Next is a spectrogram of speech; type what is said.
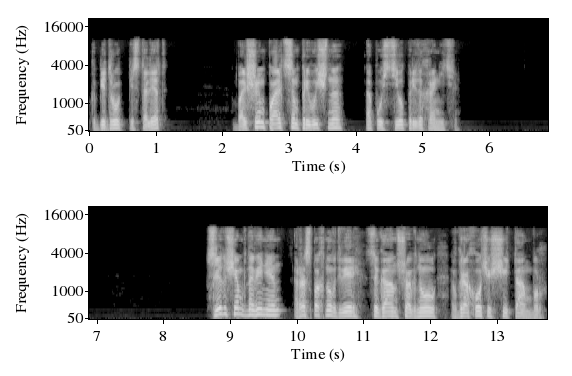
к бедру пистолет, большим пальцем привычно опустил предохранитель. В следующее мгновение, распахнув дверь, цыган шагнул в грохочущий тамбур.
